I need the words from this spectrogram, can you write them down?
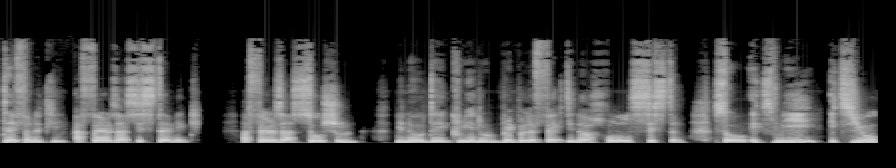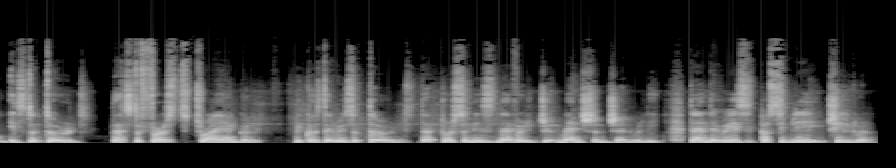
Definitely. Affairs are systemic. Affairs are social. You know, they create a ripple effect in a whole system. So it's me, it's you, it's the third. That's the first triangle because there is a third. That person is never mentioned generally. Then there is possibly children.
